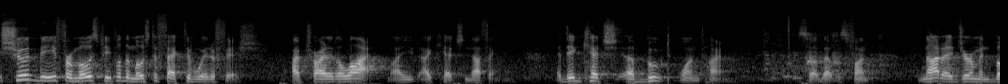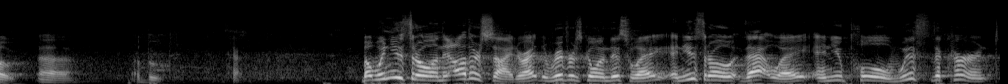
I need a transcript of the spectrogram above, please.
should be, for most people, the most effective way to fish. I've tried it a lot. I, I catch nothing. I did catch a boot one time, so that was fun. Not a German boat, uh, a boot. But when you throw on the other side, right, the river's going this way, and you throw that way, and you pull with the current,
